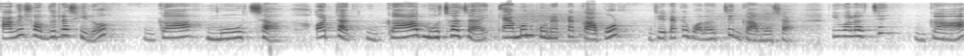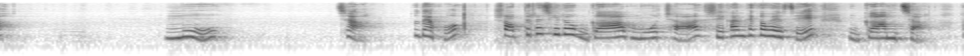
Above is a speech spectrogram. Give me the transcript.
আগে শব্দটা ছিল গা মোছা। অর্থাৎ গা মোছা যায় এমন কোনো একটা কাপড় যেটাকে বলা হচ্ছে গামোছা কি বলা হচ্ছে? গা মো ছা তো দেখো, শব্দটা ছিল গা মোছা, সেখান থেকে হয়েছে গামছা। তো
